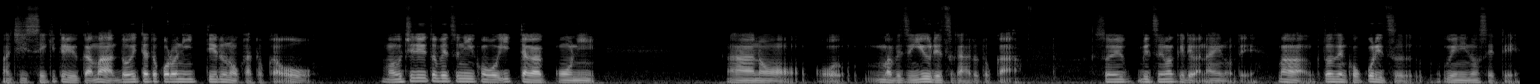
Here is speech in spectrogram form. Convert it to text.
まあ、実績というか、まあ、どういったところに行っているのかとかを、まあ、うちで言うと別に、こう、行った学校に、あの、こう、まあ、別に優劣があるとか、そういう別にわけではないので、まあ、当然国公立上に載せて、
